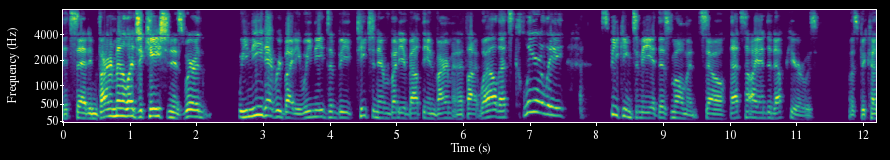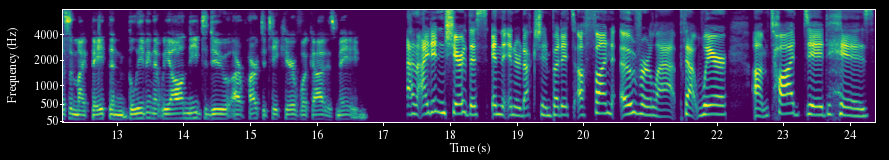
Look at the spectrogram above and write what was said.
it said environmental education is where we need everybody. We need to be teaching everybody about the environment. I thought, well, that's clearly speaking to me at this moment. So that's how I ended up here was was because of my faith and believing that we all need to do our part to take care of what God has made and I didn't share this in the introduction, but it's a fun overlap that where um, Todd did his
